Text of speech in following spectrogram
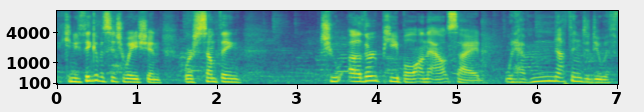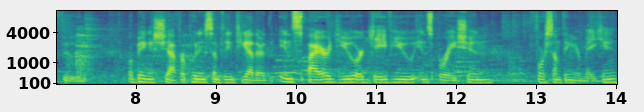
can you think of a situation where something to other people on the outside would have nothing to do with food or being a chef or putting something together that inspired you or gave you inspiration for something you're making?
